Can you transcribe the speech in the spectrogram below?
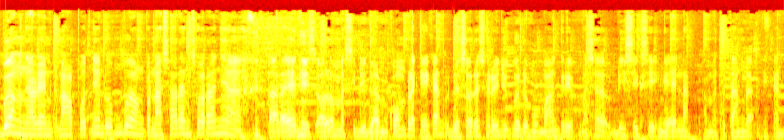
Bang nyalain knalpotnya dong bang. Penasaran suaranya. Tar aja nih soalnya masih di dalam komplek ya kan? Udah sore-sore juga udah mau maghrib. Masa berisik sih nggak enak sama tetangga ya kan?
